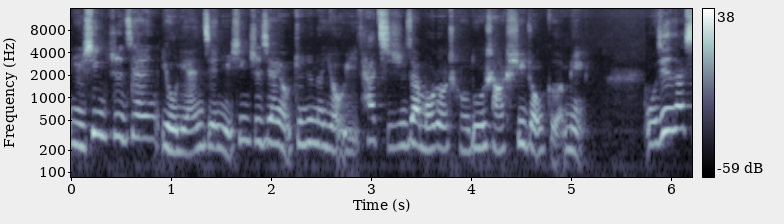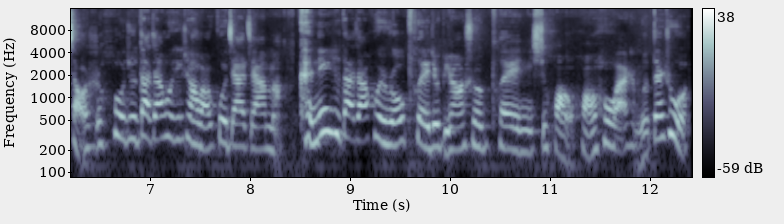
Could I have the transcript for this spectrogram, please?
女性之间有连接，女性之间有真正的友谊，它其实在某种程度上是一种革命。我记得在小时候，就大家会经常玩过家家嘛，肯定是大家会 role play，就比方说 play 你是皇皇后啊什么的。但是我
